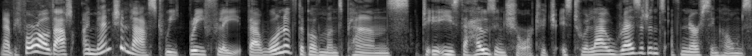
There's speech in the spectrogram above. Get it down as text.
Now, before all that, I mentioned last week briefly that one of the government's plans to ease the housing shortage is to allow residents of nursing homes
